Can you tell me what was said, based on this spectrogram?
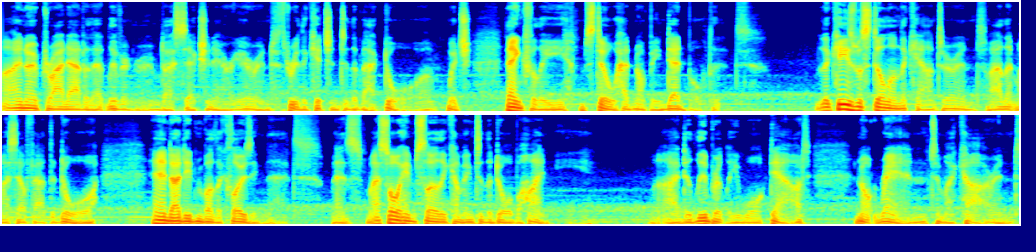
I noped right out of that living room dissection area and through the kitchen to the back door, which thankfully still had not been deadbolted. The keys were still on the counter, and I let myself out the door, and I didn't bother closing that, as I saw him slowly coming to the door behind me. I deliberately walked out, not ran, to my car, and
